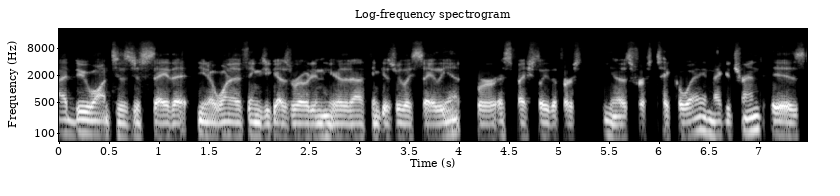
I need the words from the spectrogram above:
I do want to just say that you know one of the things you guys wrote in here that I think is really salient for especially the first you know this first takeaway megatrend is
